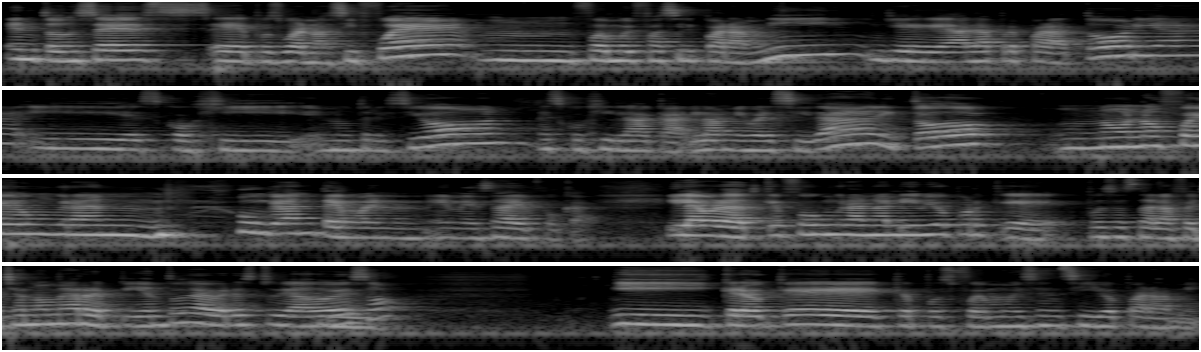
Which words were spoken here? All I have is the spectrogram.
Entonces, eh, pues bueno, así fue, mm, fue muy fácil para mí, llegué a la preparatoria y escogí nutrición, escogí la, la universidad y todo. No, no fue un gran, un gran tema en, en, esa época. Y la verdad que fue un gran alivio porque pues hasta la fecha no me arrepiento de haber estudiado mm. eso y creo que, que, pues fue muy sencillo para mí.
